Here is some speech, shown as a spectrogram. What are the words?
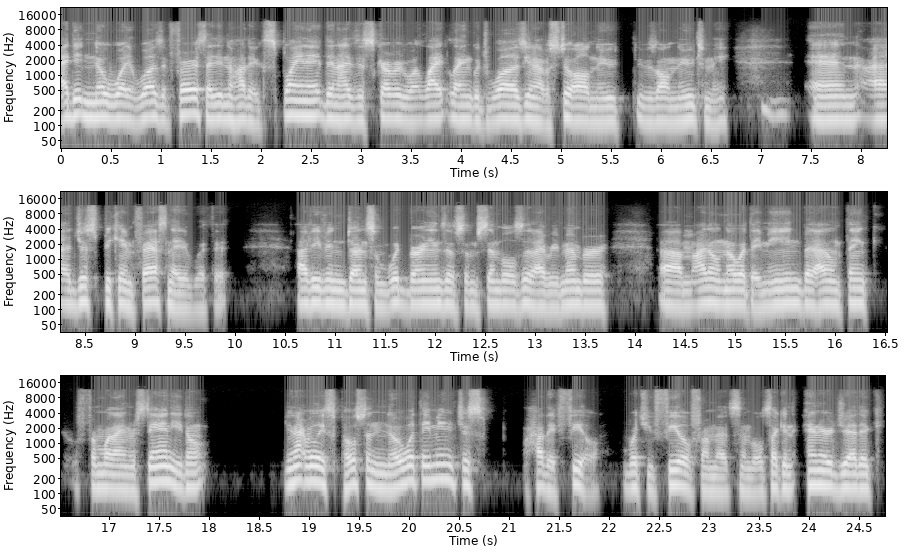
I didn't know what it was at first. I didn't know how to explain it. Then I discovered what light language was. You know, it was still all new. It was all new to me. Mhm. And I just became fascinated with it. I've even done some wood burnings of some symbols that I remember. Um, I don't know what they mean, but I don't think, from what I understand, you don't, you're not really supposed to know what they mean. It's just how they feel. what you feel from that symbol. It's like an energetic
